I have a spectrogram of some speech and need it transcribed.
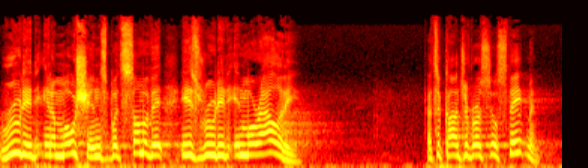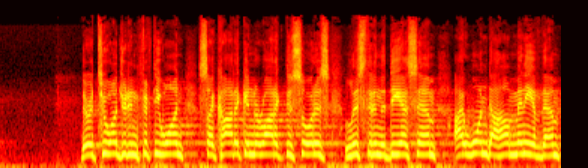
rooted in emotions, but some of it is rooted in morality. That's a controversial statement. There are 251 psychotic and neurotic disorders listed in the DSM. I wonder how many of them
